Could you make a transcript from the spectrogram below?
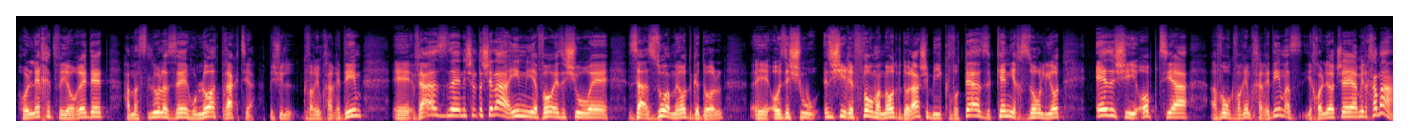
הולכת ויורדת. המסלול הזה הוא לא אטרקציה בשביל גברים חרדים. אה, ואז אה, נשאלת השאלה, האם יבוא איזשהו אה, זעזוע מאוד גדול, או איזשהו, איזושהי רפורמה מאוד גדולה, שבעקבותיה זה כן יחזור להיות איזושהי אופציה עבור גברים חרדים, אז יכול להיות שהמלחמה,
